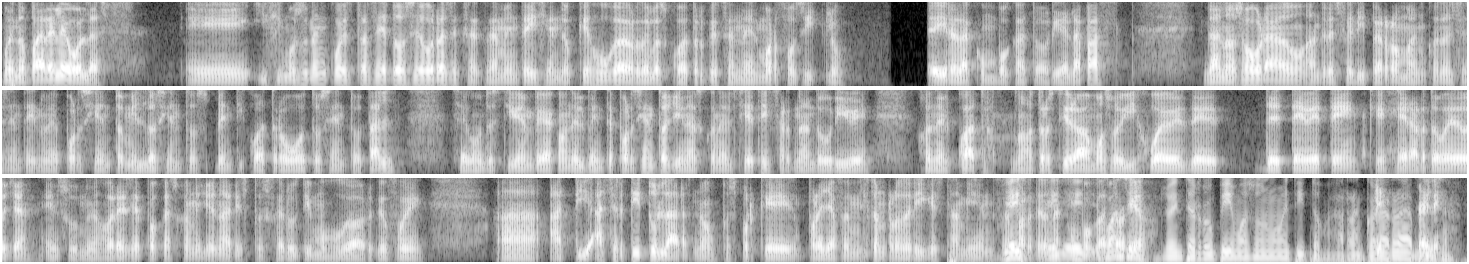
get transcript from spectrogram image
Bueno, párele bolas. Eh, hicimos una encuesta hace 12 horas exactamente diciendo qué jugador de los cuatro que están en el morfociclo debe ir a la convocatoria de La Paz. Ganó sobrado Andrés Felipe Román con el 69%, 1224 votos en total. Segundo Steven Vega con el 20%, Llenas con el 7% y Fernando Uribe con el 4%. Nosotros tirábamos hoy jueves de, de TBT que Gerardo Bedoya, en sus mejores épocas con Millonarios, pues fue el último jugador que fue a, a ti- a ser titular, ¿no? Pues porque por allá fue Milton Rodríguez también, fue parte de una eh, eh, Juanse, convocatoria. lo interrumpimos un momentito. Arrancó Sí, la rueda de prensa.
